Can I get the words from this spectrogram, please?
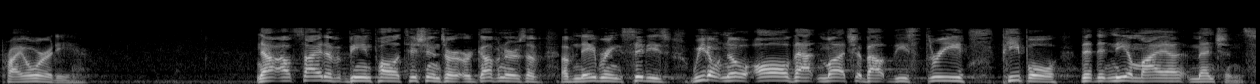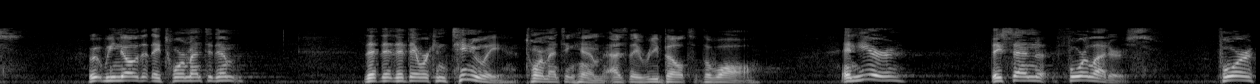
priority. Now, outside of being politicians or, or governors of, of neighboring cities, we don't know all that much about these three people that, that Nehemiah mentions. We know that they tormented him, that, that, that they were continually tormenting him as they rebuilt the wall. And here, they send four letters Four,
